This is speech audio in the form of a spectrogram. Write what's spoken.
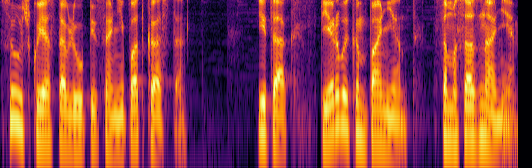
Ссылочку я оставлю в описании подкаста – Итак, первый компонент – самосознание.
